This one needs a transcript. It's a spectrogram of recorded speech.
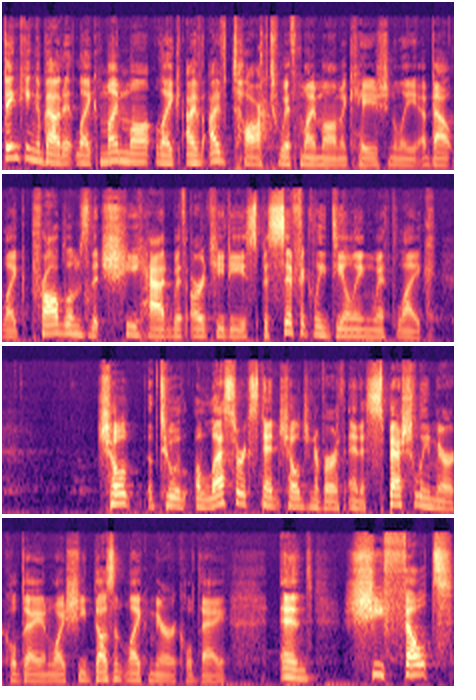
thinking about it like my mom like I've I've talked with my mom occasionally about like problems that she had with RTD specifically dealing with like chil- to a lesser extent Children of Earth and especially Miracle Day and why she doesn't like Miracle Day. And she felt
